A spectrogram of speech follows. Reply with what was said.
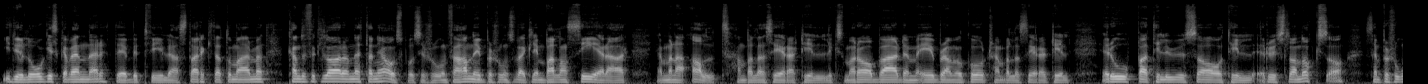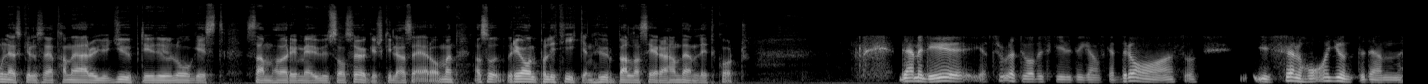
ideologiska vänner, det betvivlar jag starkt att de är, men kan du förklara Netanyahus position? För han är en person som verkligen balanserar, jag menar allt. Han balanserar till liksom arabvärlden med Abraham Accords, han balanserar till Europa, till USA och till Ryssland också. Sen personligen skulle jag säga att han är ju djupt ideologiskt samhörig med USAs höger skulle jag säga då. Men alltså realpolitiken, hur balanserar han den lite kort? Nej, men det, jag tror att du har beskrivit det ganska bra. Alltså, Israel har ju inte den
